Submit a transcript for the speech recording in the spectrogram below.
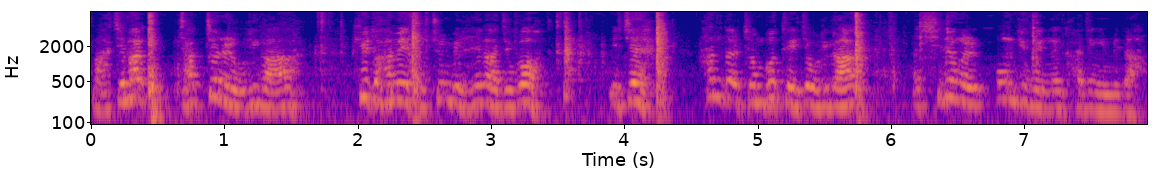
마지막 작전을 우리가 기도하면서 준비를 해가지고 이제 한 달 전부터 이제 우리가 실행을 옮기고 있는 과정입니다.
